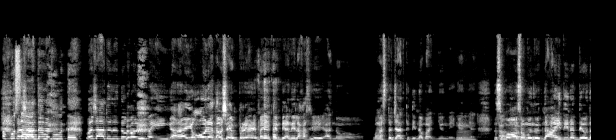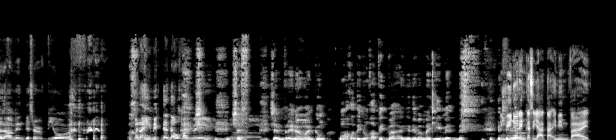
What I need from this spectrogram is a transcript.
Abusado Masyado- putik. Masyado na daw kami maingay. Yung una daw, syempre, maintindihan nila kasi, ano, mga estudyante din naman yun eh, ganyan. Tapos yung mga sumunod na, ay, hindi na daw na namin deserve yun. Manahimik na daw kami. Oo. Siyempre naman, kung kung ako din yung kapitbahay niyo, di ba, may limit din. Hindi nyo rin kasi yata in-invite.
